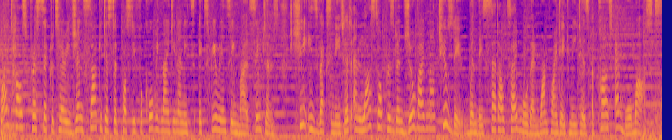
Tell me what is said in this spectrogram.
White House Press Secretary Jen Psaki tested positive for COVID-19 and is experiencing mild symptoms. She is vaccinated and last saw President Joe Biden on Tuesday when they sat outside more than 1.8 meters apart and wore masks.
